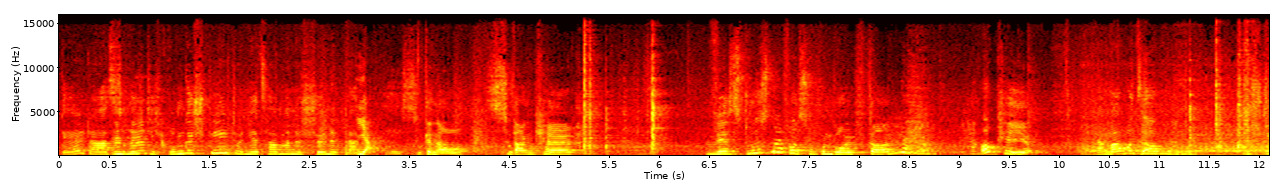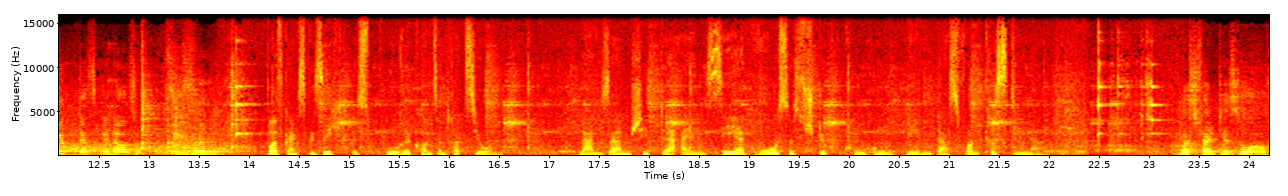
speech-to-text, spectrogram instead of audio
Gell, da hast mhm. du richtig rumgespielt und jetzt haben wir eine schöne glatte Ja, hey, genau. Super. Danke. Willst du es mal versuchen, Wolfgang? Ja. Okay. Dann machen wir uns auch ein Stück, das genauso groß ist. Wolfgangs Gesicht ist pure Konzentration. Langsam schiebt er ein sehr großes Stück Kuchen neben das von Christina. Was fällt dir so auf?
